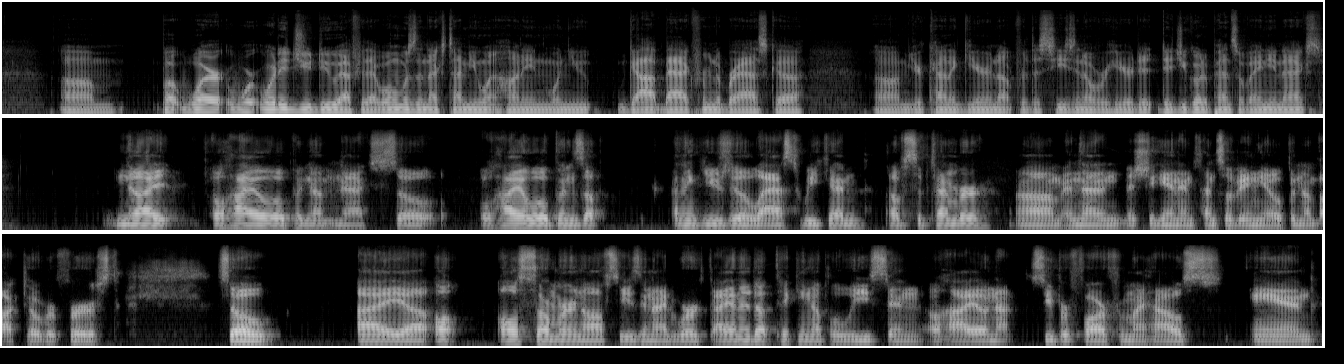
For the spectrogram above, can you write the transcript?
Um, but where, where, what did you do after that? When was the next time you went hunting? When you got back from Nebraska, um, you're kind of gearing up for the season over here. Did, did you go to Pennsylvania next? No, I, Ohio opened up next. So Ohio opens up, I think usually the last weekend of September, um, and then Michigan and Pennsylvania open up October first. So I uh, all, all summer and off season I'd worked. I ended up picking up a lease in Ohio, not super far from my house, and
